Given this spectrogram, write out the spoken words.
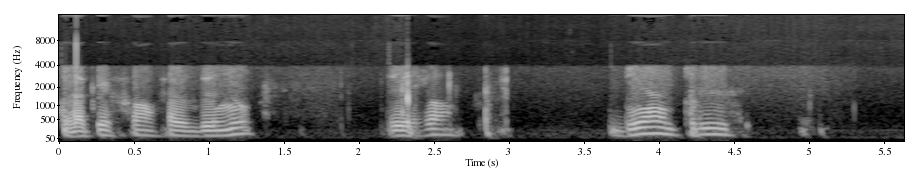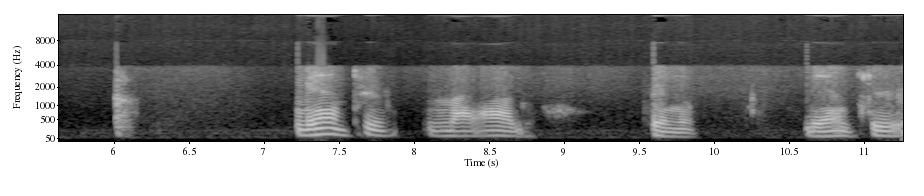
on a quelquefois en face de nous des gens bien plus bien plus malade que nous. Bien plus.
